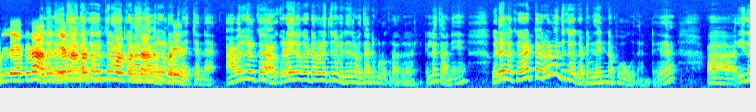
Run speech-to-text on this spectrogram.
இல்ல, அதுலயே நாங்கள் அவர்களுக்கு இடையில கேட்டவர்கள் எத்தனை பேர் இதில் தட்டு கொடுக்குறாரு? இல்லை தானே? இடையில கேட்டவர்கள் வந்து கேட்கட்டும். இது என்ன போகுதுன்ட்டு. இது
